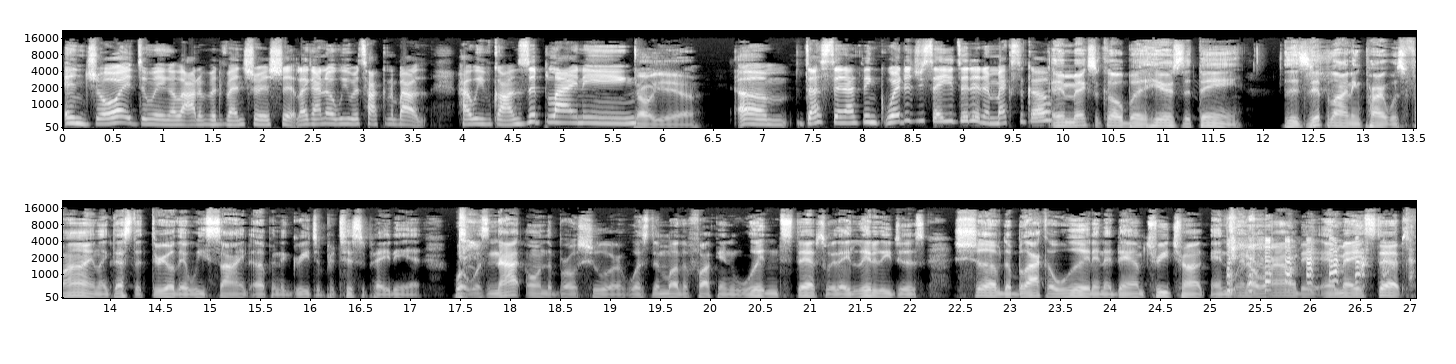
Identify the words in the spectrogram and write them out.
enjoyed doing a lot of adventurous shit. Like I know we were talking about how we've gone ziplining. oh, yeah. Um, Dustin, I think where did you say you did it in Mexico? in Mexico, but here's the thing. The zip lining part was fine. Like that's the thrill that we signed up and agreed to participate in. What was not on the brochure was the motherfucking wooden steps where they literally just shoved a block of wood in a damn tree trunk and went around it and made steps.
